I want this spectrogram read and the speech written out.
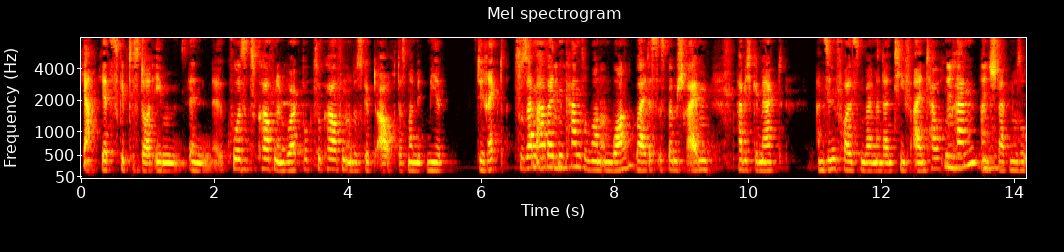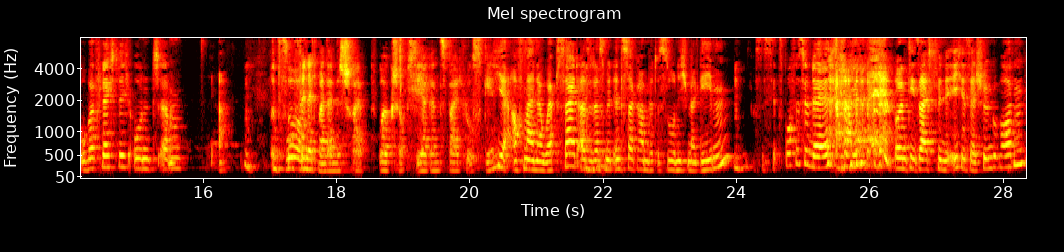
ja, jetzt gibt es dort eben in, äh, Kurse zu kaufen, ein Workbook zu kaufen. Und es gibt auch, dass man mit mir direkt zusammenarbeiten mhm. kann, so one-on-one, -on -one, weil das ist beim Schreiben, habe ich gemerkt, am sinnvollsten, weil man dann tief eintauchen mhm. kann, mhm. anstatt nur so oberflächlich. Und ähm, und wo so. findet man deine Schreibworkshops, die ja ganz bald losgehen? Hier auf meiner Website. Also mhm. das mit Instagram wird es so nicht mehr geben. Mhm. Das ist jetzt professionell. und die Seite finde ich ist sehr schön geworden.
